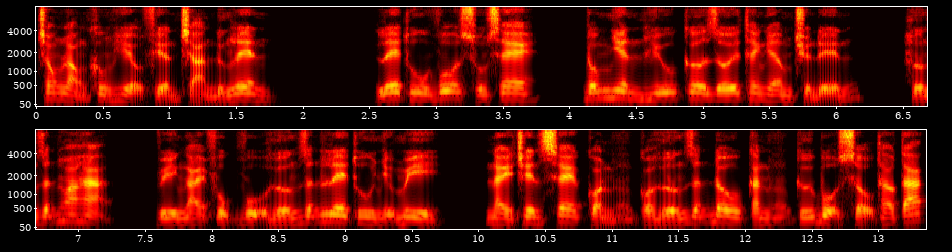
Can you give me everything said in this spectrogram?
trong lòng không hiểu phiền chán đứng lên. Lê Thu vô xuống xe, đồng nhiên hữu cơ giới thanh âm chuyển đến, hướng dẫn hoa hạ, vì ngài phục vụ hướng dẫn Lê Thu như mi, này trên xe còn có hướng dẫn đâu căn cứ bộ sậu thao tác,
